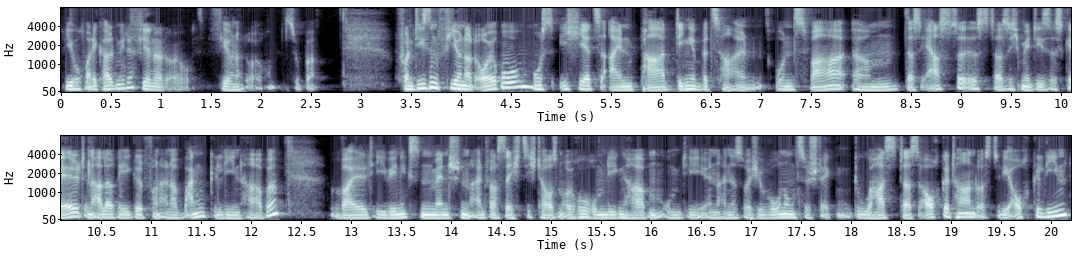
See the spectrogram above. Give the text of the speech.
Wie hoch war die Kaltmiete? 400 Euro. 400 Euro, super. Von diesen 400 Euro muss ich jetzt ein paar Dinge bezahlen. Und zwar, ähm, das erste ist, dass ich mir dieses Geld in aller Regel von einer Bank geliehen habe, weil die wenigsten Menschen einfach 60.000 Euro rumliegen haben, um die in eine solche Wohnung zu stecken. Du hast das auch getan, du hast dir die auch geliehen.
